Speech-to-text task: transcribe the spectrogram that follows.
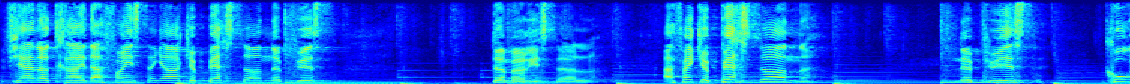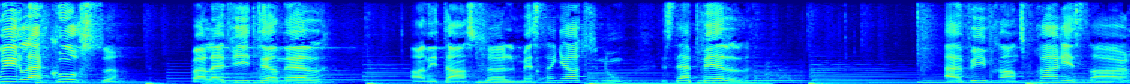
Viens à notre aide afin, Seigneur, que personne ne puisse demeurer seul. Afin que personne ne puisse courir la course vers la vie éternelle en étant seul. Mais Seigneur, tu nous appelles à vivre entre frères et sœurs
